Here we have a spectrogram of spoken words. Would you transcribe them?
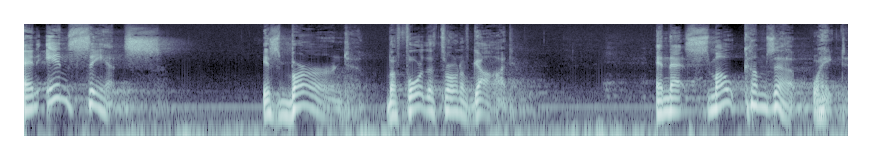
and incense is burned before the throne of God. And that smoke comes up, wait,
